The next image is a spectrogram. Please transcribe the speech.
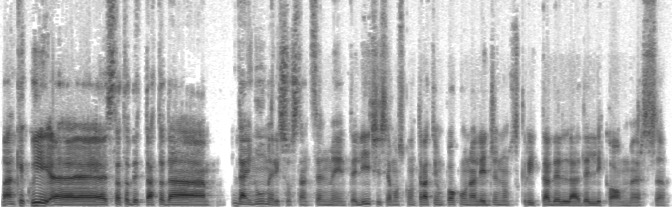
Ma anche qui eh, è stata dettata da, dai numeri sostanzialmente. Lì ci siamo scontrati un po' con una legge non scritta del, dell'e-commerce,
